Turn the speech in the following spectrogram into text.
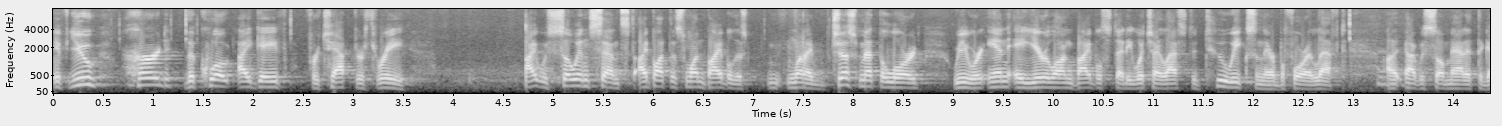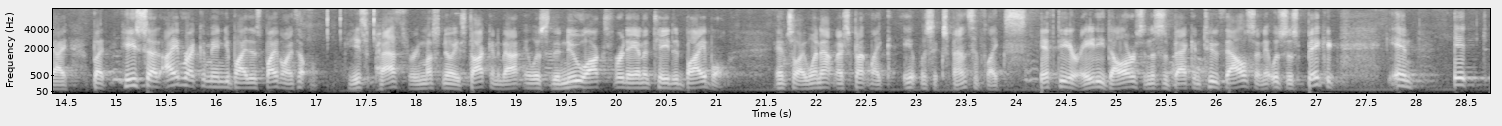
If you heard the quote I gave for chapter 3, I was so incensed. I bought this one Bible this when I just met the Lord. We were in a year-long Bible study, which I lasted two weeks in there before I left. I, was so mad at the guy. But he said, "I recommend you buy this Bible." I thought, he's a pastor; he must know what he's talking about. It was the New Oxford Annotated Bible. And so I went out and I spent like, it was expensive, like 50 or $80, and this is back in 2000. It was this big, and it,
